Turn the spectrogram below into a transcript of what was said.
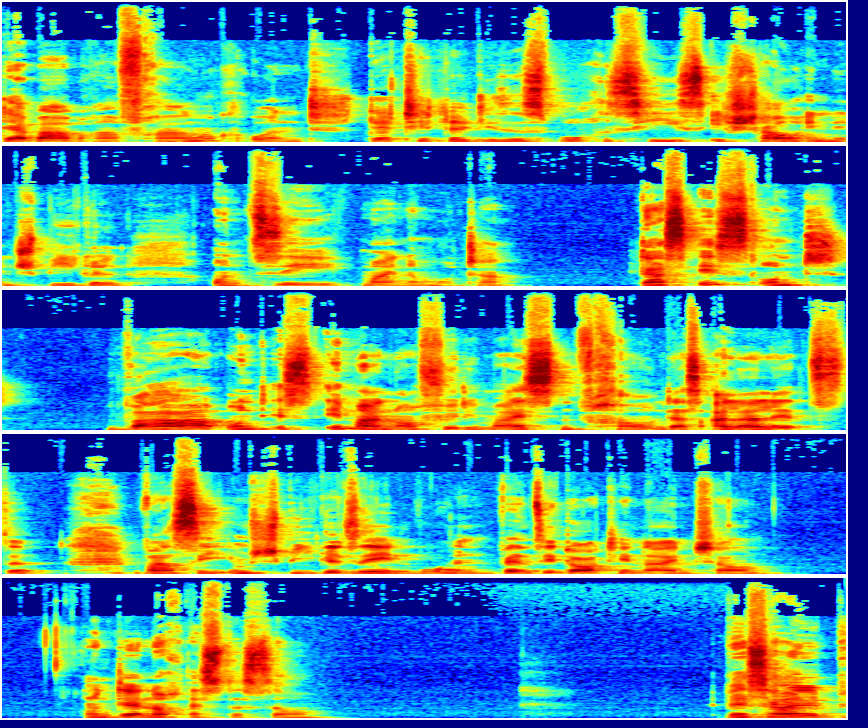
der Barbara Frank und der Titel dieses Buches hieß Ich schaue in den Spiegel und sehe meine Mutter. Das ist und war und ist immer noch für die meisten Frauen das allerletzte, was sie im Spiegel sehen wollen, wenn sie dort hineinschauen. Und dennoch ist es so. Weshalb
